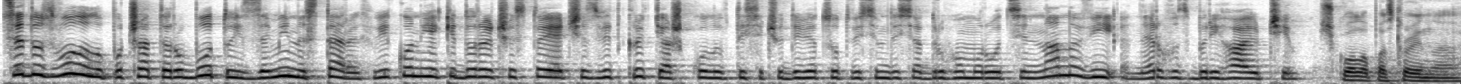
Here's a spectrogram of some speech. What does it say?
Це дозволило почати роботу із заміни старих вікон, які, до речі, стоять ще з відкриття школи в 1982 році, на нові енергозберігаючі. Школа построена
